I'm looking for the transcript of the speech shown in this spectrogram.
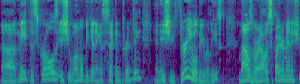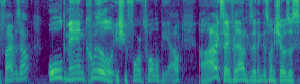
Uh, Meet the Skrulls issue one will be getting a second printing, and issue three will be released. Miles Morales Spider Man issue five is out. Old Man Quill issue four of twelve will be out. Uh, I'm excited for that one because I think this one shows us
